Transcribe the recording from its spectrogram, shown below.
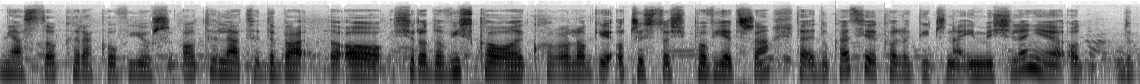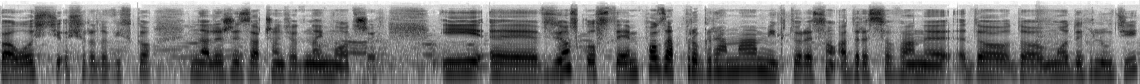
Miasto Kraków już od lat dba o środowisko, o ekologię, o czystość powietrza. Ta edukacja ekologiczna i myślenie o dbałości o środowisko należy zacząć od najmłodszych. I e, w związku z tym, poza programami, które są adresowane do, do młodych ludzi,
